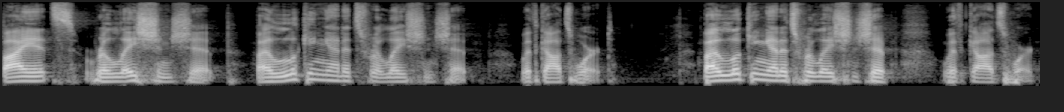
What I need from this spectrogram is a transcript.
by its relationship, by looking at its relationship with God's Word, by looking at its relationship with God's Word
